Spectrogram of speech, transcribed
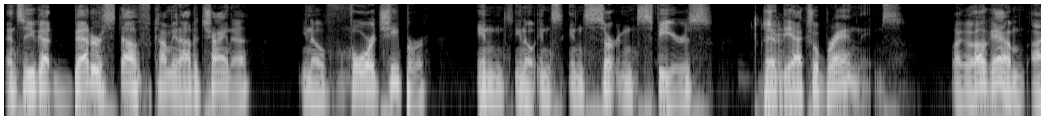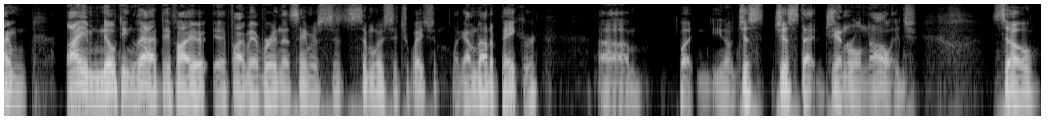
And so you got better stuff coming out of China, you know, for cheaper in you know in in certain spheres than Sure. the actual brand names. Like okay, I'm I'm I am noting that if I if I'm ever in that same or similar situation. Like I'm not a baker, um, but you know just just that general knowledge. So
